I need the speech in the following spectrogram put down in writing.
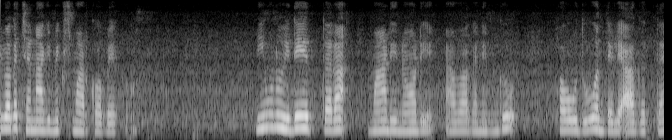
ಇವಾಗ ಚೆನ್ನಾಗಿ ಮಿಕ್ಸ್ ಮಾಡ್ಕೋಬೇಕು. ನೀವು ಇದೇ ಥರ ಮಾಡಿ ನೋಡಿ, ಆವಾಗ ನಿಮಗೂ ಹೌದು ಅಂತೇಳಿ ಆಗುತ್ತೆ.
